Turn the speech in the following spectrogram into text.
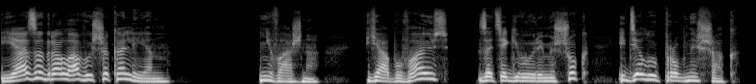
Я задрала выше колен. Неважно. Я обуваюсь, затягиваю ремешок и делаю пробный шаг.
